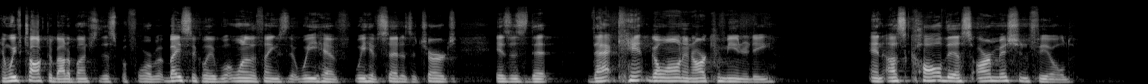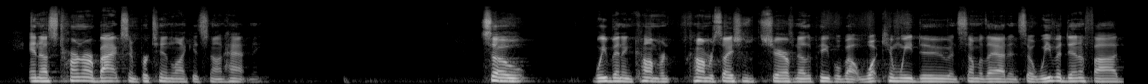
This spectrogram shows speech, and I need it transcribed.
and we've talked about a bunch of this before, but basically, one of the things that we have, we have said as a church is, is that that can't go on in our community and us call this our mission field and us turn our backs and pretend like it's not happening. So we've been in conversations with the sheriff and other people about what can we do and some of that and so we've identified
